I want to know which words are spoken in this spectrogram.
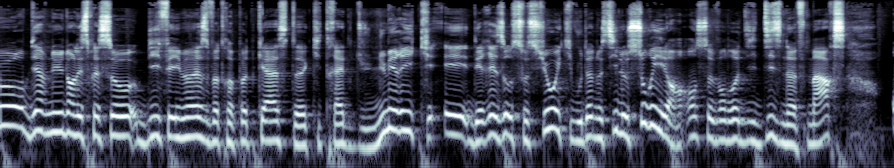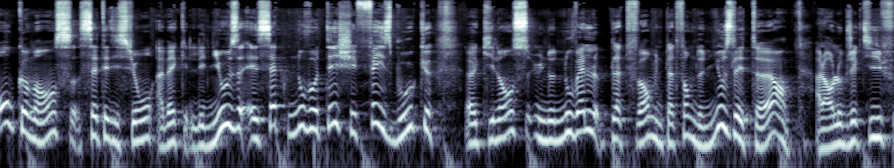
Bonjour, bienvenue dans l'Espresso Be Famous, votre podcast qui traite du numérique et des réseaux sociaux et qui vous donne aussi le sourire en ce vendredi 19 mars. On commence cette édition avec les news et cette nouveauté chez Facebook euh, qui lance une nouvelle plateforme, une plateforme de newsletter. Alors l'objectif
